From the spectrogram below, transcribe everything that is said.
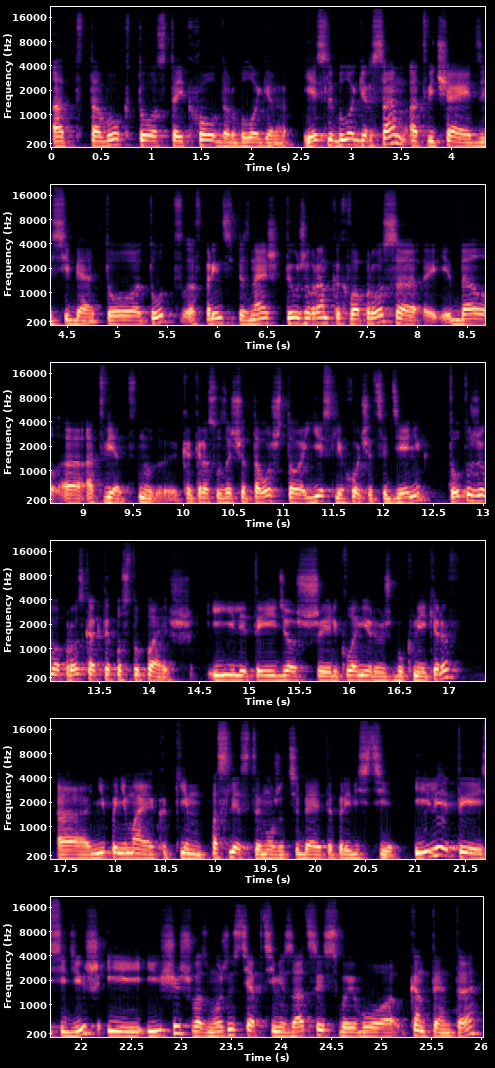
от того, кто стейкхолдер блогера. Если блогер сам отвечает за себя, то тут, в принципе, знаешь, ты уже в рамках вопроса э, дал э, ответ. Ну, как раз за счет того, что если хочется денег, тут уже вопрос, как ты поступаешь. Или ты идешь и рекламируешь букмекеров, не понимая, каким последствиям может тебя это привести. Или ты сидишь и ищешь возможности оптимизации своего контента,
